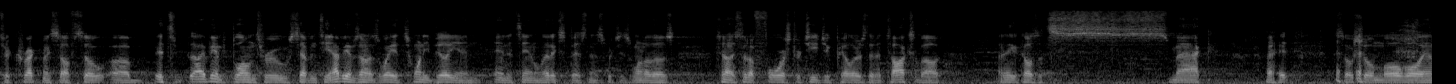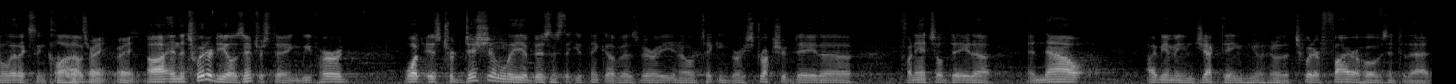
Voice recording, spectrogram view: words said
to correct myself. So uh, it's IBM's blown through 17. IBM's on its way at 20 billion in its analytics business, which is one of those sort of four strategic pillars that it talks about. I think it calls it SMAC, right? Social, mobile, analytics, and cloud. Oh, that's right, right. Uh, and the Twitter deal is interesting. We've heard what is traditionally a business that you think of as very, you know, taking very structured data, financial data, and now IBM injecting, you know, kind of the Twitter fire hose into that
